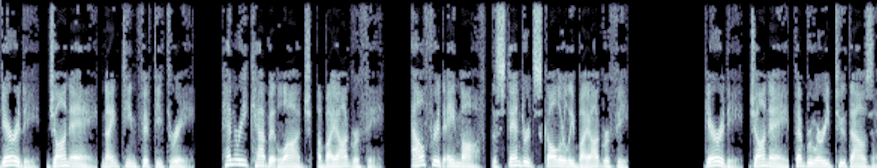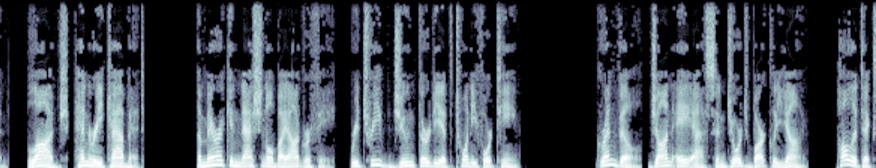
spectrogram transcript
Garraty, John A. 1953. Henry Cabot Lodge, A Biography. Alfred A. Knopf, The Standard Scholarly Biography Garraty, John A. February 2000. Lodge, Henry Cabot. American National Biography. Retrieved June 30, 2014. Grenville, John A. S. and George Barclay Young. Politics,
